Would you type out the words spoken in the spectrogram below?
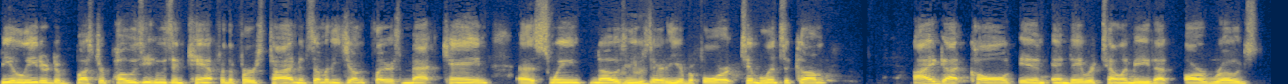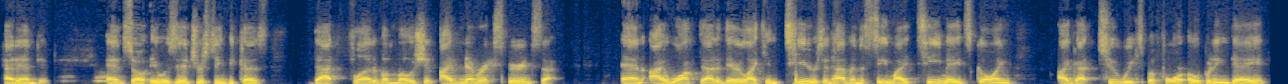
be a leader to Buster Posey, who's in camp for the first time, and some of these young players, Matt Cain, as uh, Swain knows, and he was mm-hmm. there the year before, Tim Lincecum. I got called in, and they were telling me that our roads had ended. And so it was interesting because that flood of emotion, I've never experienced that. And I walked out of there like in tears and having to see my teammates going, I got two weeks before opening day,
